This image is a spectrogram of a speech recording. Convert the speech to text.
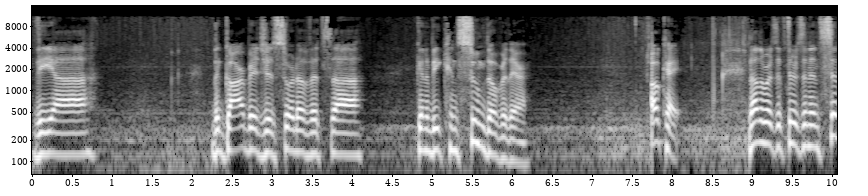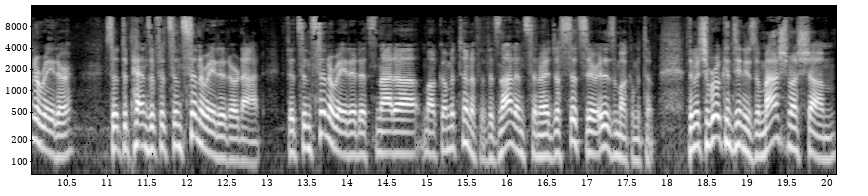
the uh, the garbage is sort of it's uh, going to be consumed over there. Okay. In other words, if there's an incinerator, so it depends if it's incinerated or not. If it's incinerated, it's not a makam. If it's not incinerated, it just sits there, it is a makam. The Mishabur continues, Umash masham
